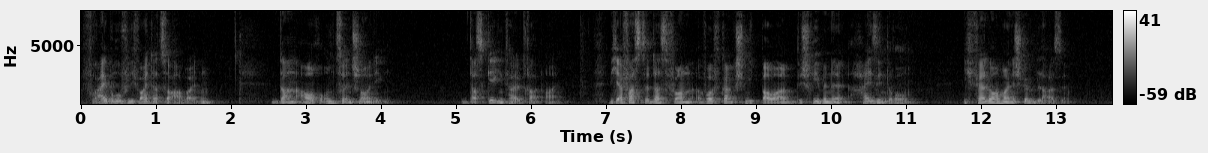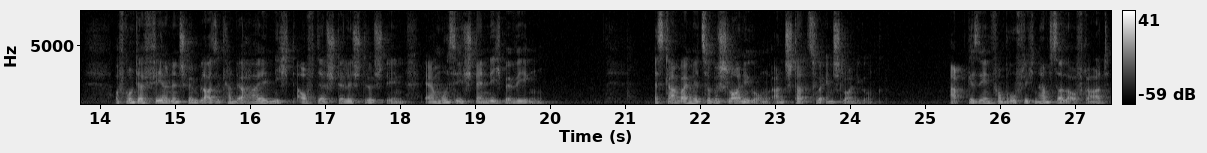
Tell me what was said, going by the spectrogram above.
freiberuflich weiterzuarbeiten, dann auch um zu entschleunigen. Das Gegenteil trat ein. Mich erfasste das von Wolfgang Schmiedbauer beschriebene Hai-Syndrom. Ich verlor meine Schwimmblase. Aufgrund der fehlenden Schwimmblase kann der Hai nicht auf der Stelle stillstehen. Er muss sich ständig bewegen. Es kam bei mir zur Beschleunigung anstatt zur Entschleunigung. Abgesehen vom beruflichen Hamsterlaufrad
